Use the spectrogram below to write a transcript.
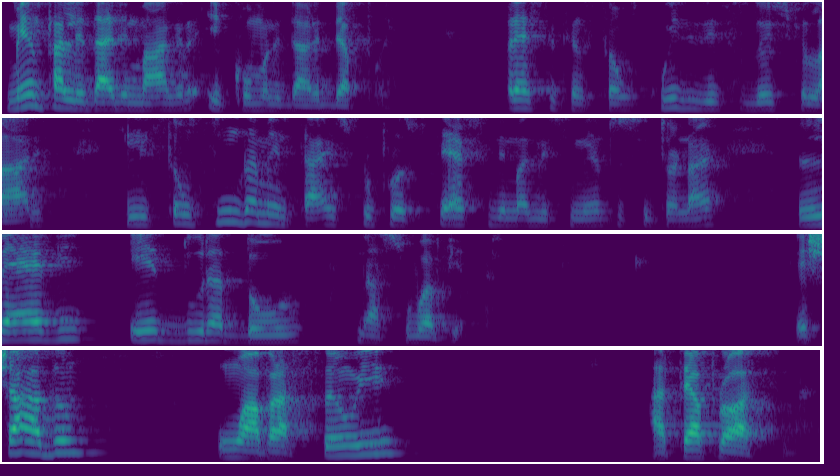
mentalidade magra e comunidade de apoio. Preste atenção, cuide desses dois pilares, que eles são fundamentais para o processo de emagrecimento se tornar leve e duradouro na sua vida. Fechado? Um abração e até a próxima!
